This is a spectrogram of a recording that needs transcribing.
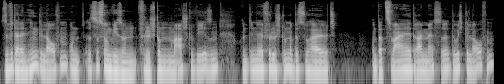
sind wir da dann hingelaufen und es ist irgendwie so ein Viertelstunden-Marsch gewesen. Und in der Viertelstunde bist du halt unter zwei, drei Messe durchgelaufen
